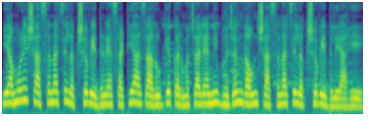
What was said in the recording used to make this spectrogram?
यामुळे शासनाचे लक्ष वेधण्यासाठी आज आरोग्य कर्मचाऱ्यांनी भजन गाऊन शासनाचे लक्ष वेधले आहे.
